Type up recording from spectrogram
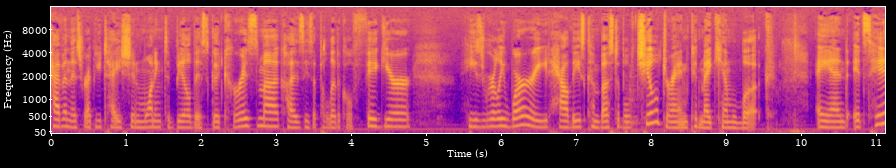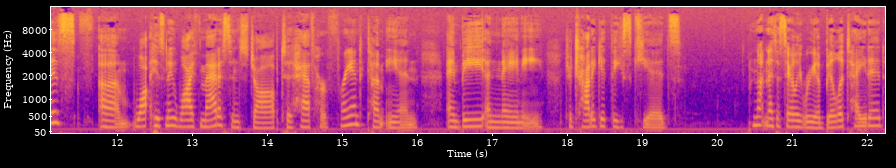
having this reputation, wanting to build this good charisma because he's a political figure, he's really worried how these combustible children could make him look. And it's his um, his new wife Madison's job to have her friend come in and be a nanny to try to get these kids not necessarily rehabilitated,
